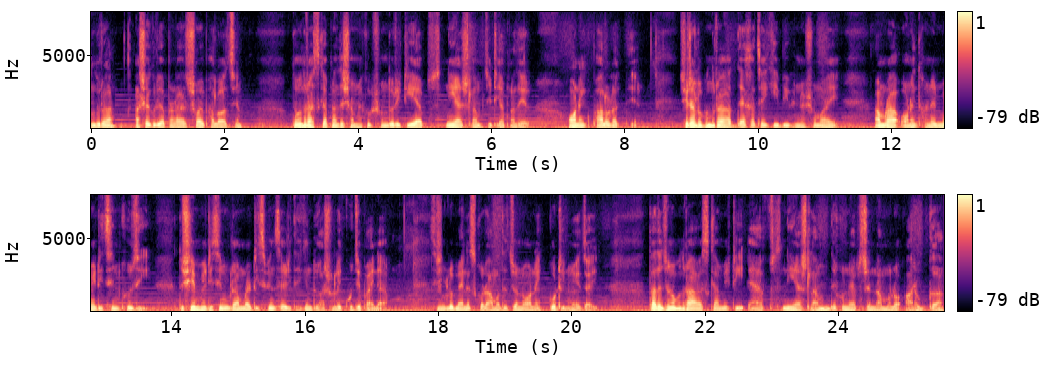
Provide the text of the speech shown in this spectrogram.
বন্ধুরা, আশা করি আপনারা সবাই ভালো আছেন। তো বন্ধুরা, আজকে আপনাদের সামনে খুব সুন্দর একটি অ্যাপস নিয়ে আসলাম, যেটি আপনাদের অনেক ভালো লাগবে সেটা হলো বন্ধুরা, দেখা যায় কি, বিভিন্ন সময় আমরা অনেক ধরনের মেডিসিন খুঁজি। তো সেই মেডিসিনগুলো আমরা ডিসপেন্সারিতে কিন্তু আসলে খুঁজে পাই না। সেগুলো ম্যানেজ করা আমাদের জন্য অনেক কঠিন হয়ে যায়। তাদের জন্য বন্ধুরা, আজকে আমি একটি অ্যাপস নিয়ে আসলাম। দেখুন অ্যাপসটার নাম হলো আরোগ্যা।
